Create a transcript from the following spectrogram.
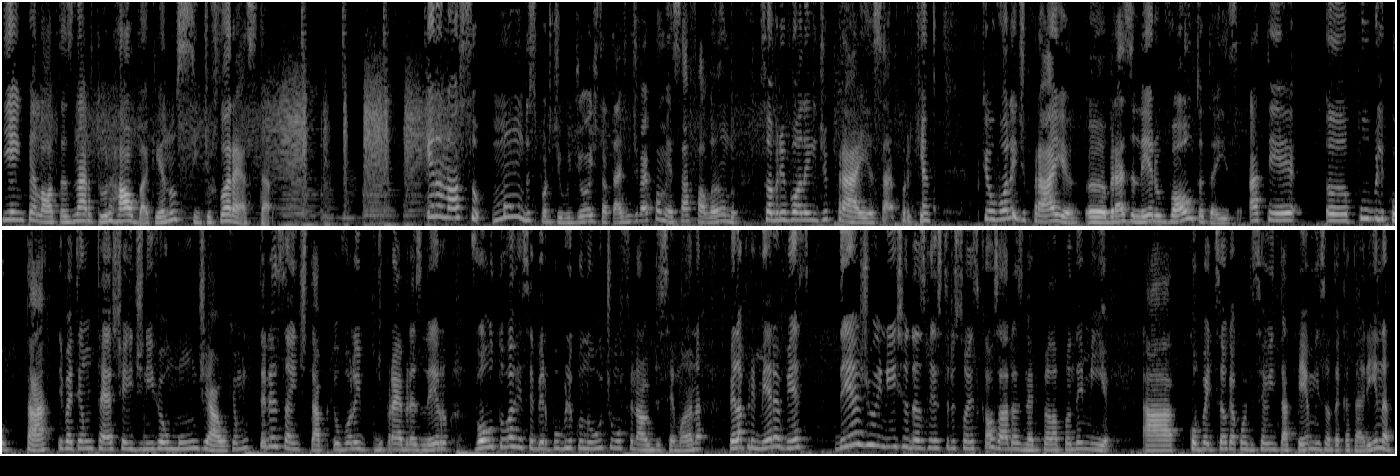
e em Pelotas, na Arthur Halbach, no Sítio Floresta. E no nosso mundo esportivo de hoje, Tata, a gente vai começar falando sobre vôlei de praia, sabe por quê? Porque o vôlei de praia ah, brasileiro volta, Thaís, a ter ah, público, tá? E vai ter um teste aí de nível mundial, que é muito interessante, tá? Porque o vôlei de praia brasileiro voltou a receber público no último final de semana, pela primeira vez desde o início das restrições causadas, né, pela pandemia. A competição que aconteceu em Itapema, em Santa Catarina,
